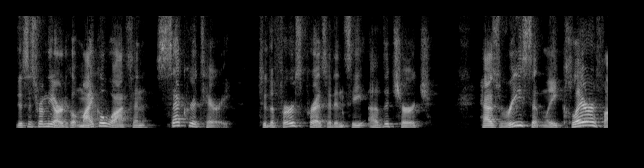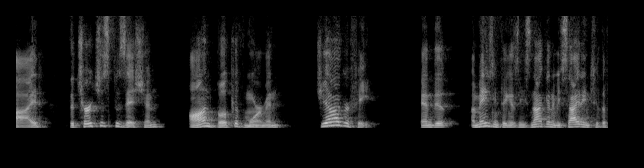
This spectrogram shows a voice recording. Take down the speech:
This is from the article Michael Watson, secretary to the first presidency of the church, has recently clarified the church's position on Book of Mormon geography. And the amazing thing is, he's not going to be citing to the,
